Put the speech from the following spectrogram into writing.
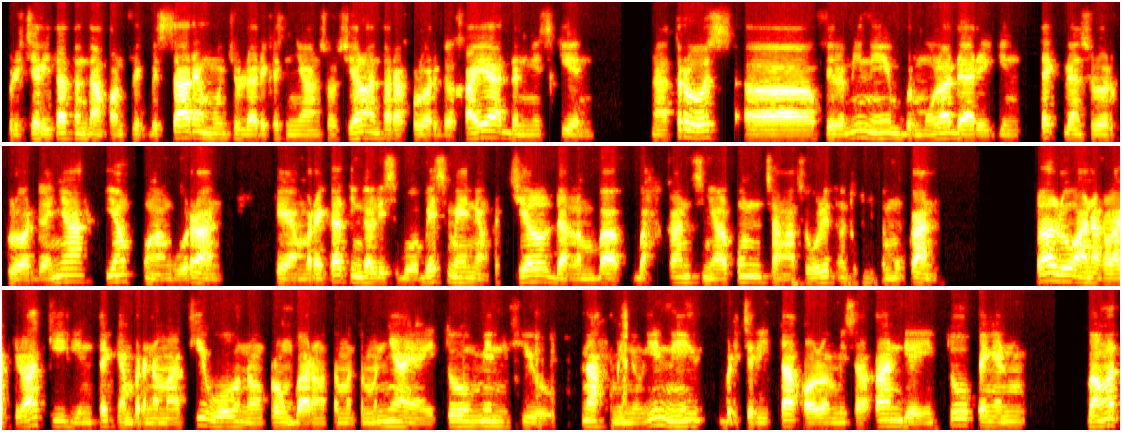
bercerita tentang konflik besar yang muncul dari kesenjangan sosial antara keluarga kaya dan miskin. Nah, terus uh, film ini bermula dari Gintek dan seluruh keluarganya yang pengangguran. Kayak mereka tinggal di sebuah basement yang kecil dan lembab, bahkan sinyal pun sangat sulit untuk ditemukan. Lalu anak laki-laki Gintek yang bernama Kiwo nongkrong bareng teman-temannya yaitu Min Hyu. Nah, Min ini bercerita kalau misalkan dia itu pengen banget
